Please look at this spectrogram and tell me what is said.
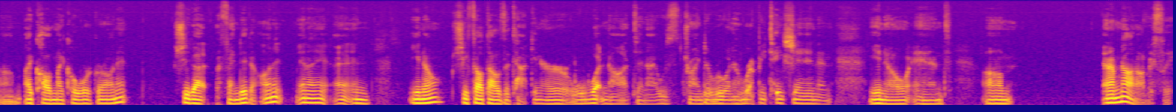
Um, I called my coworker on it. She got offended on it, and I and you know she felt I was attacking her or whatnot, and I was trying to ruin her reputation and you know, and um, and I'm not obviously.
